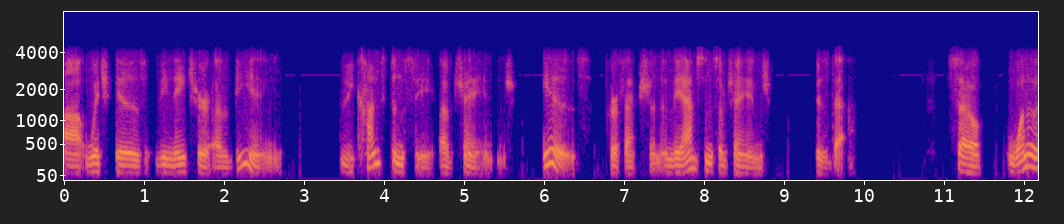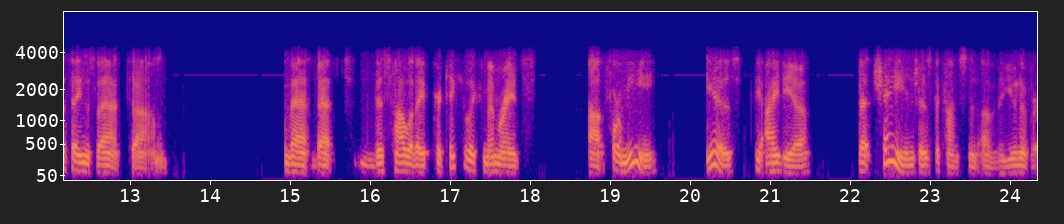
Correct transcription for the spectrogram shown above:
uh, which is the nature of being, the constancy of change is perfection, and the absence of change is death. So one of the things that um, that that this holiday particularly commemorates uh, for me is the idea that change is the constant of the universe.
